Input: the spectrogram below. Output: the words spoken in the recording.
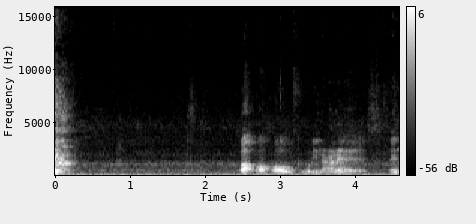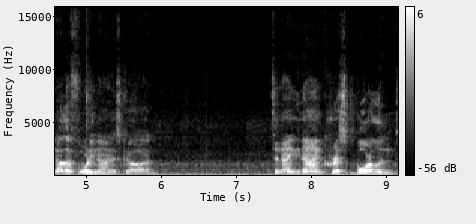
Oh, oh, oh 49ers. Another 49ers card. To 99, Chris Borland.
